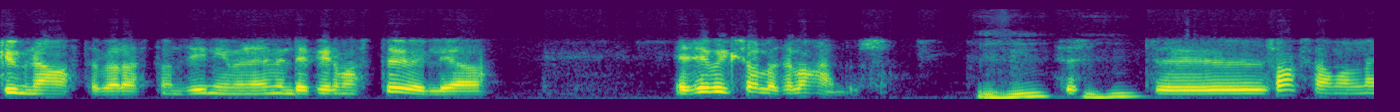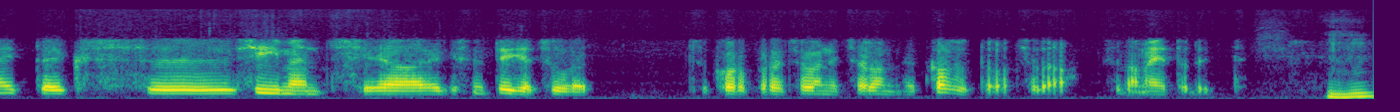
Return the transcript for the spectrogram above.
kümne aasta pärast on see inimene nende firmas tööl ja ja see võiks olla see lahendus mm. -hmm. sest mm -hmm. Saksamaal näiteks Siemens ja, ja kes need teised suured korporatsioonid seal on, need kasutavad seda, seda meetodit mm. -hmm.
